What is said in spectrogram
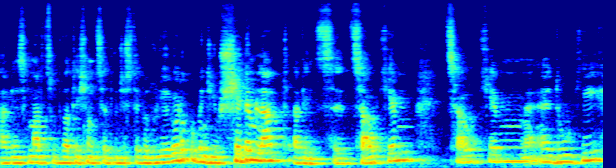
a więc w marcu 2022 roku będzie już 7 lat, a więc e, całkiem, całkiem e, długi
